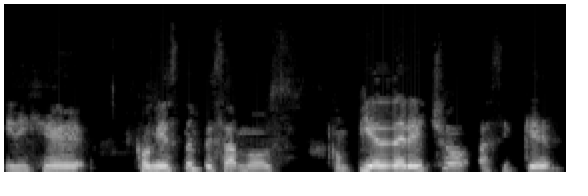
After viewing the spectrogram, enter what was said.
y dije, con esto empezamos con pie derecho, así que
